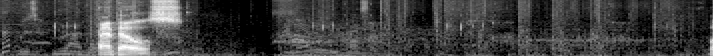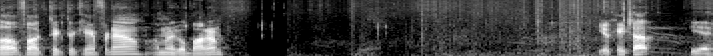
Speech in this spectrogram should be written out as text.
That was rather. Pampels. Very impressive. Well, fuck. Take their camp for now. I'm gonna go bottom. You okay, top? Yeah.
